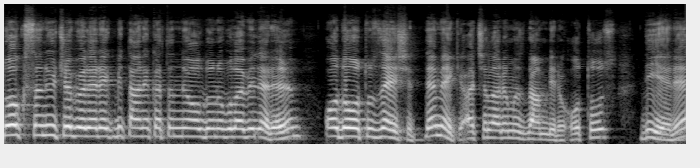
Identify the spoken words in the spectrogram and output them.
93'e bölerek bir tane katın ne olduğunu bulabilirim. O da 30'a eşit. Demek ki açılarımızdan biri 30, diğeri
